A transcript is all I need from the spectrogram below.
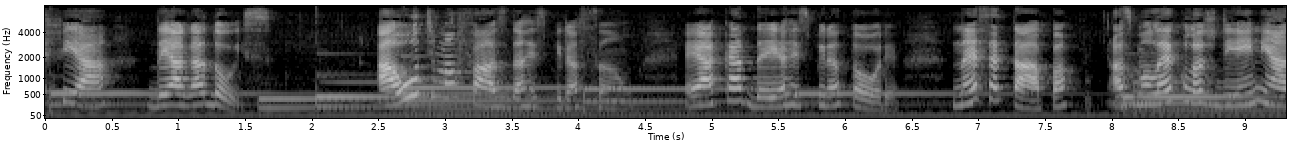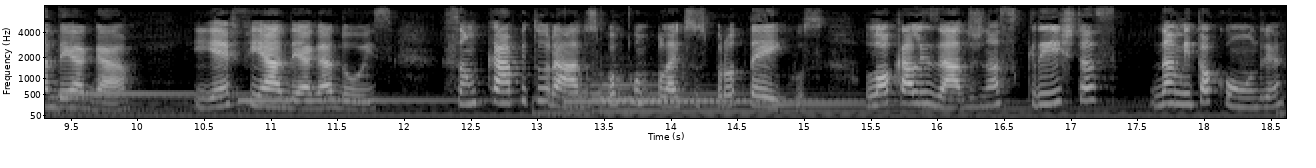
FADH2. A última fase da respiração é a cadeia respiratória. Nessa etapa, as moléculas de NADH e FADH2 são capturados por complexos proteicos localizados nas cristas da mitocôndria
